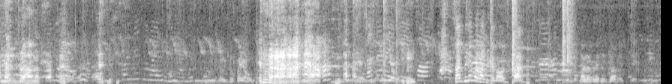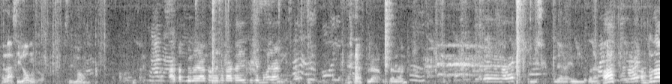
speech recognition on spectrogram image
Yun lang. San, bigyan marami ka noon? San? Balang present ka? Ala, silong. Silong. Ah, tatlo na yata ngayon sa tatay. Bigyan mo nga yan. Wala ako sa lang. Na-im ko na. Ha? Ando na.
